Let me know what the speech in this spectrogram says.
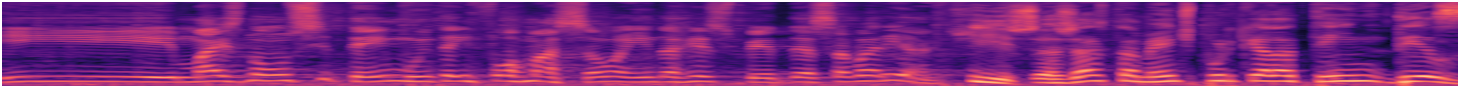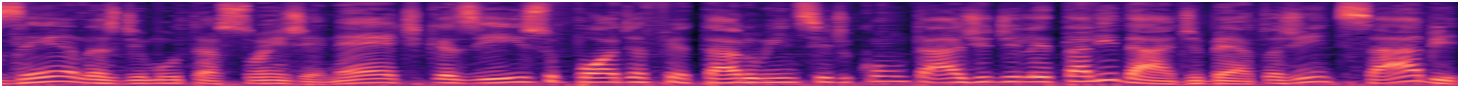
e mas não se tem muita informação ainda a respeito dessa variante. Isso, exatamente porque ela tem dezenas de mutações genéticas e isso pode afetar o índice de contágio e de letalidade, Beto. A gente sabe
